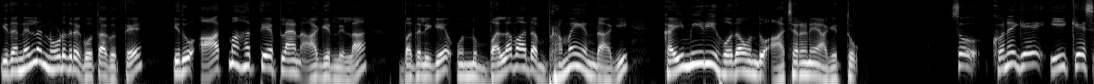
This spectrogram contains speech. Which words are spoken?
ಇದನ್ನೆಲ್ಲ ನೋಡಿದ್ರೆ ಗೊತ್ತಾಗುತ್ತೆ, ಇದು ಆತ್ಮಹತ್ಯೆ ಪ್ಲಾನ್ ಆಗಿರಲಿಲ್ಲ, ಬದಲಿಗೆ ಒಂದು ಬಲವಾದ ಭ್ರಮೆಯಿಂದಾಗಿ ಕೈಮೀರಿ ಹೋದ ಒಂದು ಆಚರಣೆಯಾಗಿತ್ತು ಸೊ ಕೊನೆಗೆ ಈ ಕೇಸ್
